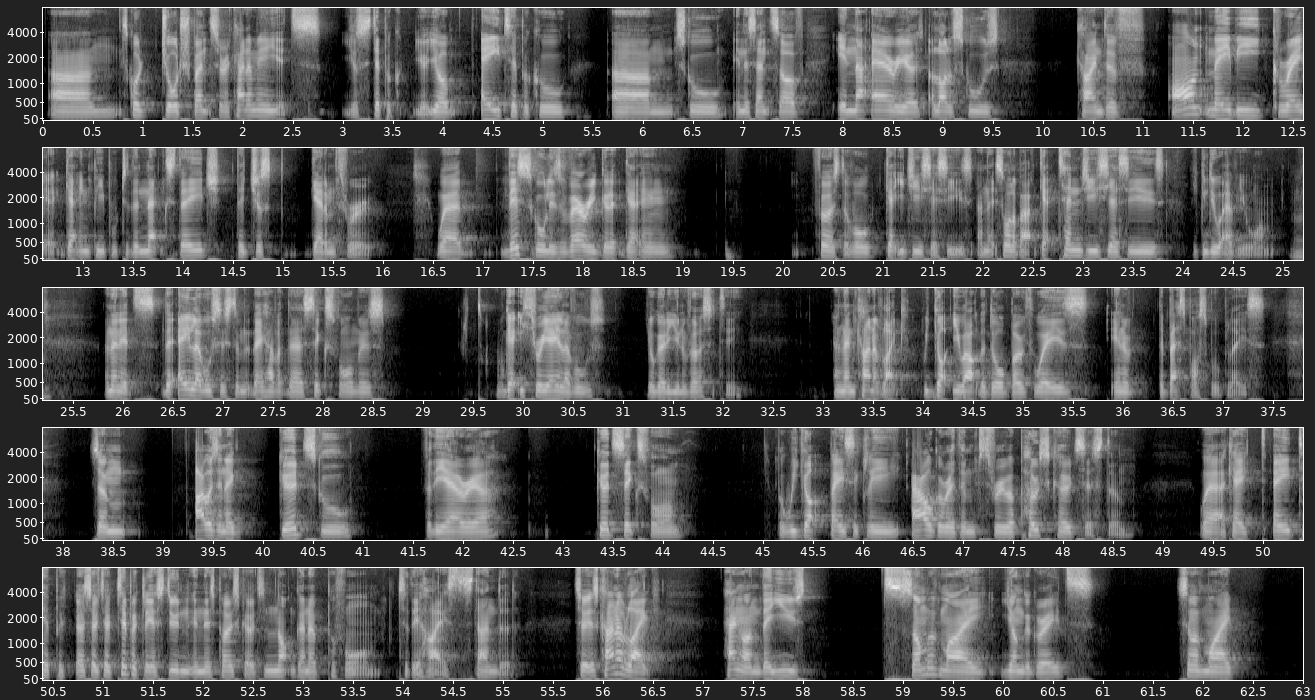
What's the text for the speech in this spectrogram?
um, it's called George Spencer Academy. It's your typical your, your atypical um, school in the sense of in that area, a lot of schools kind of aren't maybe great at getting people to the next stage. They just get them through. Where this school is very good at getting first of all, get your GCSEs, and it's all about get 10 GCSEs, you can do whatever you want. Mm. And then it's the A level system that they have at their sixth form is we'll get you three A levels, you'll go to university. And then kind of like we got you out the door both ways in a, the best possible place. So I was in a good school for the area, good sixth form, but we got basically algorithms through a postcode system where okay, a uh, so, so typically a student in this postcode is not going to perform to the highest standard. So it's kind of like, hang on, they used some of my younger grades, some of my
